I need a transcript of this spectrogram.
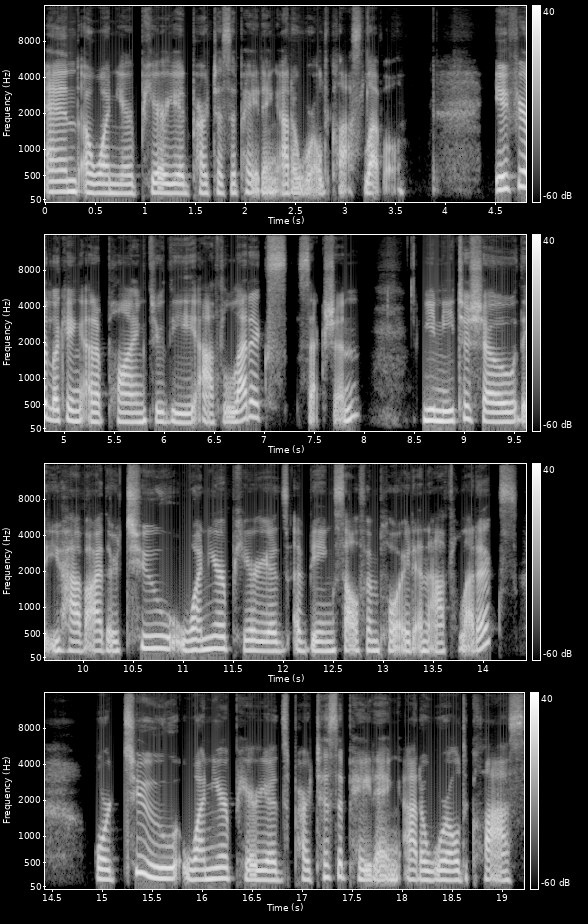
and a one year period participating at a world class level. If you're looking at applying through the athletics section, you need to show that you have either two one year periods of being self employed in athletics or two one year periods participating at a world class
